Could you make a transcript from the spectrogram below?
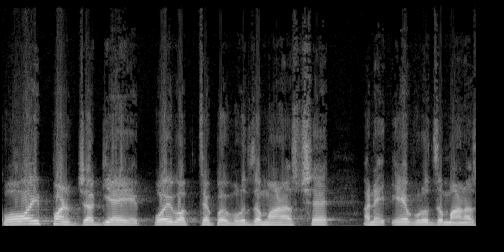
કોઈ પણ જગ્યાએ કોઈ વખતે કોઈ વૃદ્ધ માણસ છે અને એ વૃદ્ધ માણસ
